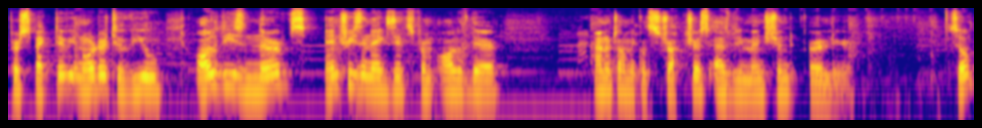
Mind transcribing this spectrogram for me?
perspective in order to view all of these nerves, entries and exits from all of their anatomical structures as we mentioned earlier. So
